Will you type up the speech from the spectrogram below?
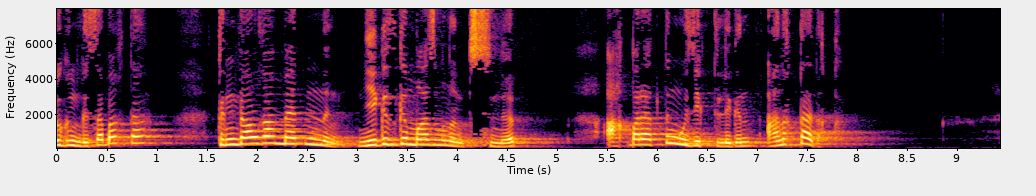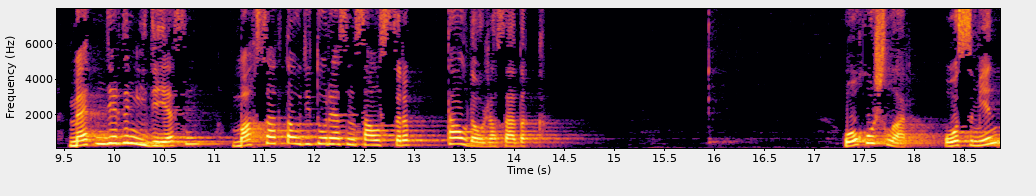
бүгінгі сабақта тыңдалған мәтіннің негізгі мазмұнын түсініп ақпараттың өзектілігін анықтадық. Мәтіндердің идеясын мақсатты аудиториясын салыстырып талдау жасадық. Оқушылар осымен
